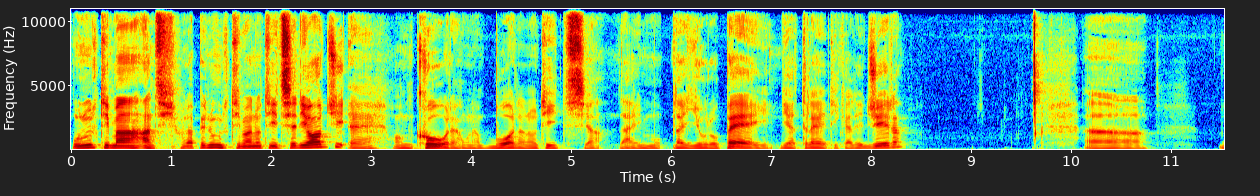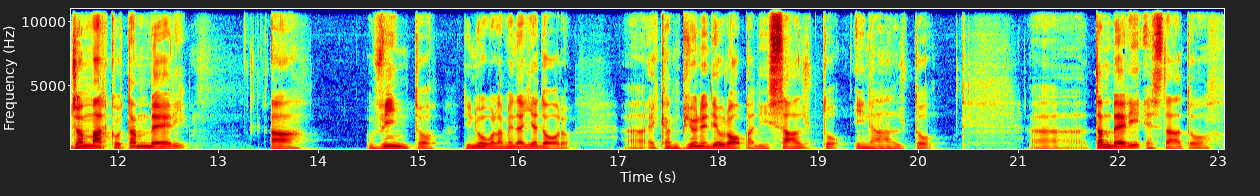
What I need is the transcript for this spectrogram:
Un'ultima, anzi, la penultima notizia di oggi è ancora una buona notizia dai, dagli europei di atletica leggera. Uh, Gianmarco Tamberi ha vinto di nuovo la medaglia d'oro, uh, è campione d'Europa di salto in alto. Uh, Tamberi è stato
